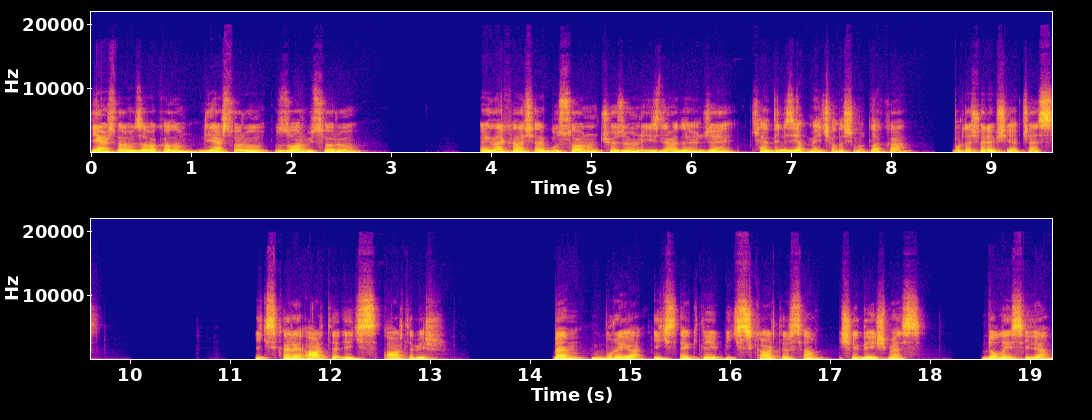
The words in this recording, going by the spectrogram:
Diğer sorumuza bakalım. Diğer soru zor bir soru. Evet arkadaşlar bu sorunun çözümünü izlemeden önce kendiniz yapmaya çalışın mutlaka. Burada şöyle bir şey yapacağız. x kare artı x artı 1. Ben buraya x ekleyip x çıkartırsam bir şey değişmez. Dolayısıyla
